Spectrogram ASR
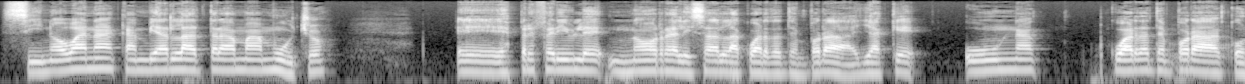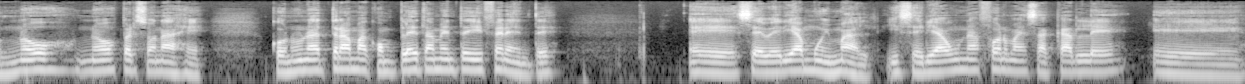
si no van a cambiar la trama mucho, eh, es preferible no realizar la cuarta temporada, ya que una cuarta temporada con nuevos, nuevos personajes, con una trama completamente diferente, eh, se vería muy mal y sería una forma de sacarle eh,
